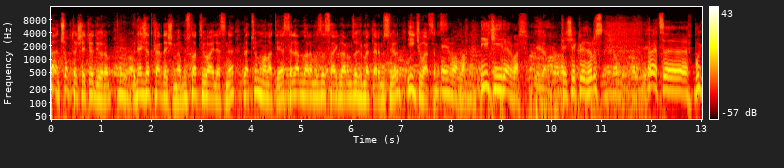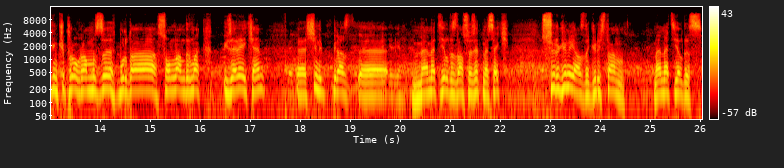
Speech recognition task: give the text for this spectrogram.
Ben çok teşekkür ediyorum. Necdet kardeşime, Vuslat TV ailesine ve tüm Malatya'ya selamlarımızı, saygılarımızı, hürmetlerimizi sunuyorum. İyi ki varsınız. Eyvallah. İyi ki iyiler var. Teşekkür ediyoruz. Evet, e, bugünkü programımızı burada sonlandırmak üzereyken e, şimdi biraz e, Mehmet Yıldız'dan söz etmesek sürgünü yazdı Gülistan Mehmet Yıldız.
